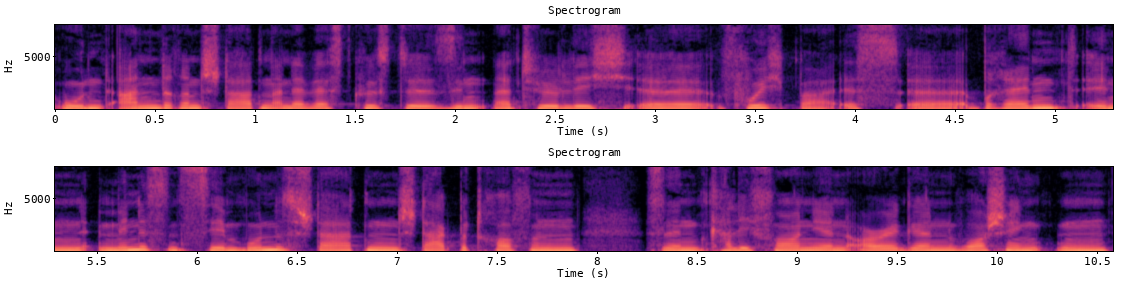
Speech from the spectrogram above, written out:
und anderen Staaten an der Westküste sind natürlich äh, furchtbar. Es äh, brennt in mindestens zehn Bundesstaaten. Stark betroffen sind Kalifornien, Oregon, Washington.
